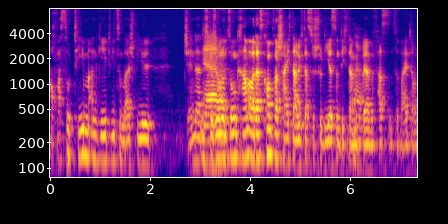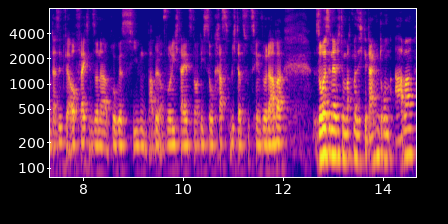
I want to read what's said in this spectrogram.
auch was so Themen angeht, wie zum Beispiel Gender-Diskussion Ja. und so ein Kram, aber das kommt wahrscheinlich dadurch, dass du studierst und dich damit Ja. mehr befasst und so weiter. Und da sind wir auch vielleicht in so einer progressiven Bubble, obwohl ich da jetzt noch nicht so krass mich dazu zählen würde. Aber sowas in der Richtung macht man sich Gedanken drum, aber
